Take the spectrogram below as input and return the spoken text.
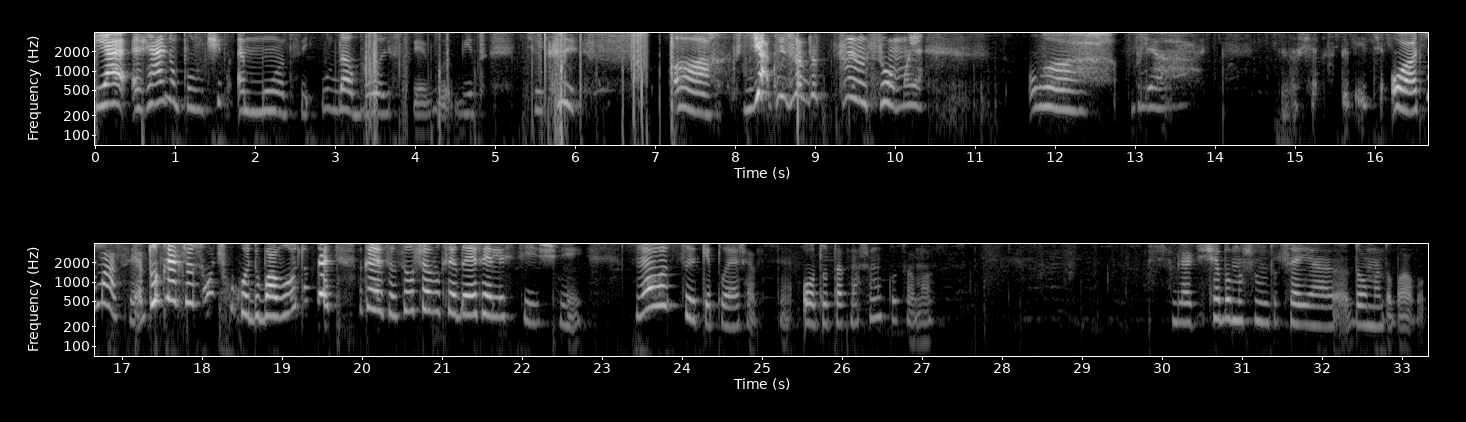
І Я реально получив емоції, удовольствие в- від цієї гри. Ах, дякую за дитинство моє. Ох, бля. Ну, сейчас, дивіться. О, анімація. Тут, блядь, цю сучку хоч добавило. Тут, блядь, окажеться, це вже виглядає реалістичній. Молодці, киплеженці. О, тут так машинку нас. Блядь, ще би машину до це я дома добавив.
